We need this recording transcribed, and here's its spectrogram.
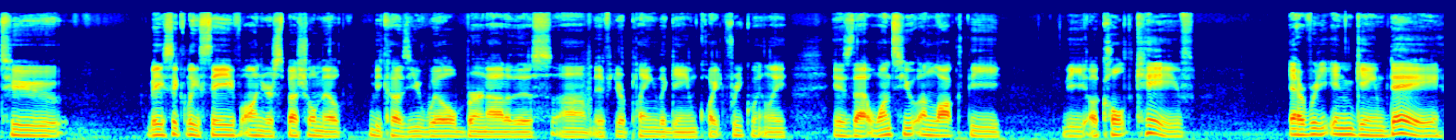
to basically save on your special milk because you will burn out of this um, if you're playing the game quite frequently, is that once you unlock the the occult cave, every in-game day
